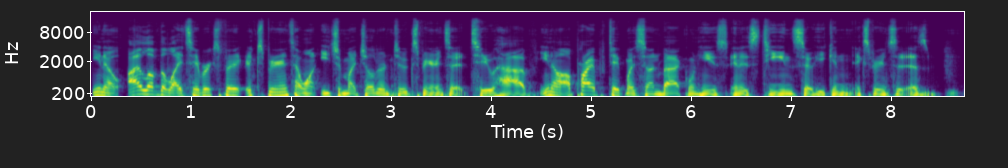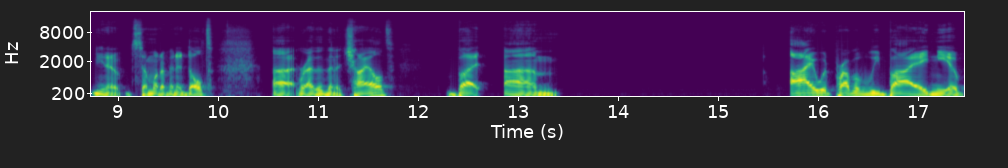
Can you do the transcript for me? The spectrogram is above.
you know, I love the lightsaber expe- experience. I want each of my children to experience it, to have, you know, I'll probably take my son back when he's in his teens so he can experience it as, you know, somewhat of an adult uh, rather than a child. But um, I would probably buy Neo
